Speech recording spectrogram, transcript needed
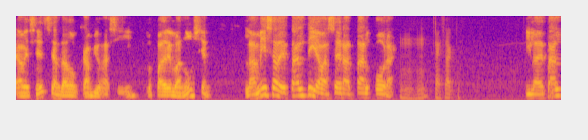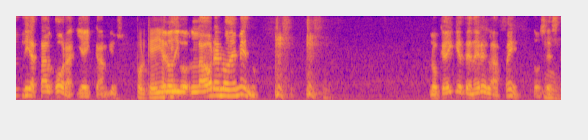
a veces se han dado cambios así, los padres lo anuncian la misa de tal día va a ser a tal hora. Exacto. Y la de tal día a tal hora. Y hay cambios. Porque Pero digo, la hora es lo de menos. lo que hay que tener es la fe. Entonces. Mm.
